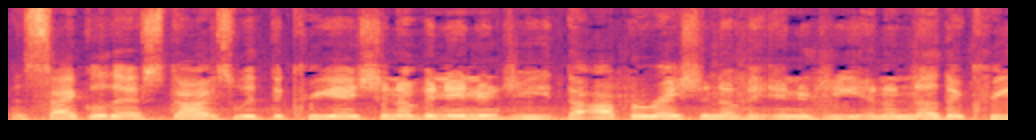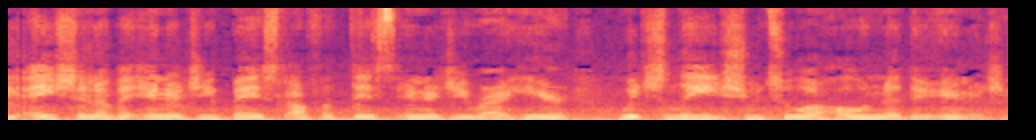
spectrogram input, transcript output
A cycle that starts with the creation of an energy, the operation of an energy, and another creation of an energy based off of this energy right here, which leads you to a whole nother energy.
